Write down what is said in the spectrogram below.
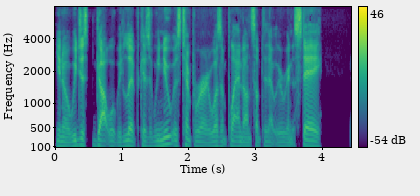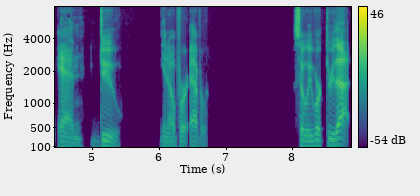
you know we just got what we lived because we knew it was temporary. It wasn't planned on something that we were going to stay and do you know forever. So we worked through that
